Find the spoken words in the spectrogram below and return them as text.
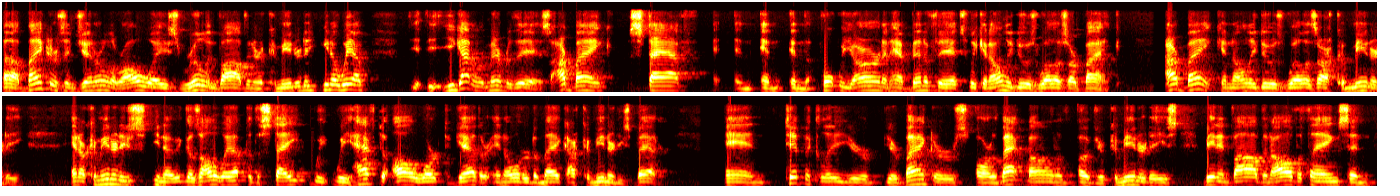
uh, bankers in general are always real involved in their community. You know, we have you, you got to remember this: our bank staff and and and what we earn and have benefits, we can only do as well as our bank. Our bank can only do as well as our community. And our communities, you know, it goes all the way up to the state. We, we have to all work together in order to make our communities better. And typically, your your bankers are the backbone of, of your communities, being involved in all the things and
